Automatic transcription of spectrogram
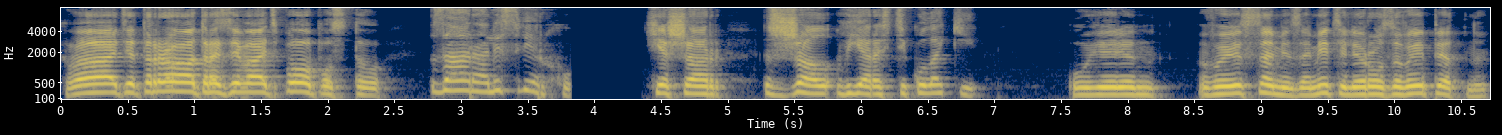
Хватит рот разевать попусту, заорали сверху. Хешар сжал в ярости кулаки. Уверен, вы сами заметили розовые пятна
